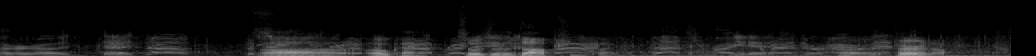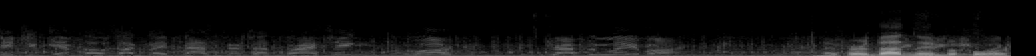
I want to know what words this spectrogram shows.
are uh, dead. Ah, okay. So it's an adoption thing. Yeah. All right, fair enough. Did you give those ugly bastards a thrashing? Look, it's Captain Levi. I've heard that name before.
